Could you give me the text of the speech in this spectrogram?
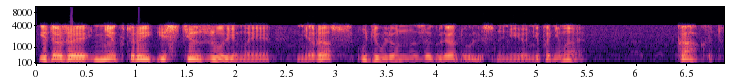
и даже некоторые истязуемые не раз удивленно заглядывались на нее, не понимая, как это,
